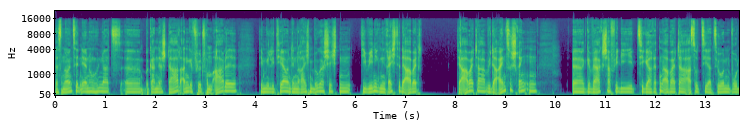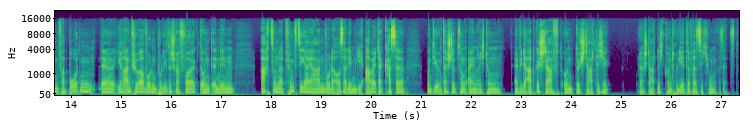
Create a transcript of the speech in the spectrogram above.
des 19. Jahrhunderts äh, begann der Staat, angeführt vom Adel, dem Militär und den reichen Bürgerschichten, die wenigen Rechte der, Arbeit, der Arbeiter wieder einzuschränken. Äh, Gewerkschaft wie die Zigarettenarbeiterassoziationen wurden verboten, äh, ihre Anführer wurden politisch verfolgt und in den 1850er Jahren wurde außerdem die Arbeiterkasse und die Unterstützung Einrichtungen äh, wieder abgeschafft und durch staatliche oder staatlich kontrollierte Versicherungen ersetzt.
